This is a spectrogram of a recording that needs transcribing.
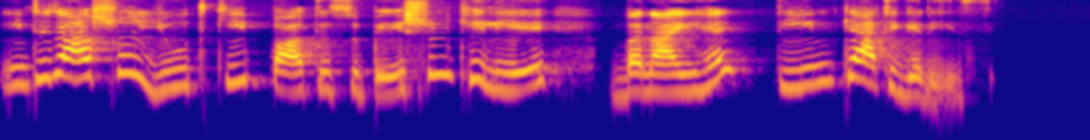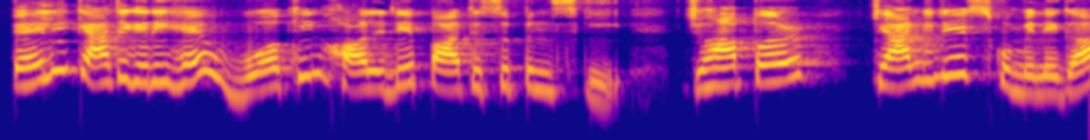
इंटरनेशनल यूथ की पार्टिसिपेशन के लिए बनाई है तीन कैटेगरीज। पहली कैटेगरी है वर्किंग हॉलिडे पार्टिसिपेंट्स की, जहाँ पर कैंडिडेट्स को मिलेगा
